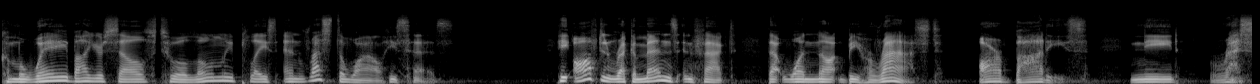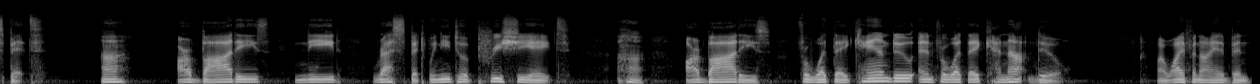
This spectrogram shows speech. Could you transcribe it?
Come away by yourselves to a lonely place and rest a while, he says. He often recommends, in fact, that one not be harassed. Our bodies need respite. Huh? Our bodies need respite. We need to appreciate uh, our bodies for what they can do and for what they cannot do. My wife and I have been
